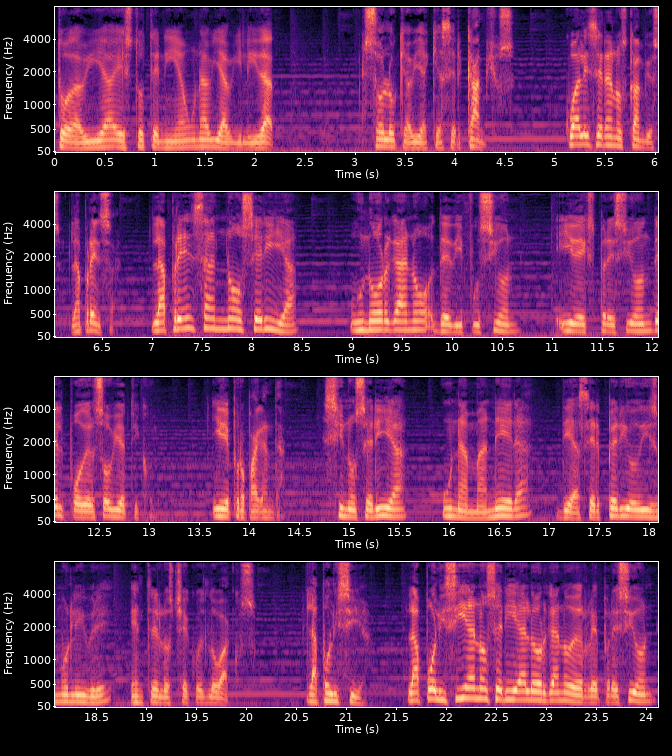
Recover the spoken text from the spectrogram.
todavía esto tenía una viabilidad, solo que había que hacer cambios. ¿Cuáles eran los cambios? La prensa. La prensa no sería un órgano de difusión y de expresión del poder soviético y de propaganda, sino sería una manera de hacer periodismo libre entre los checoslovacos. La policía. La policía no sería el órgano de represión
